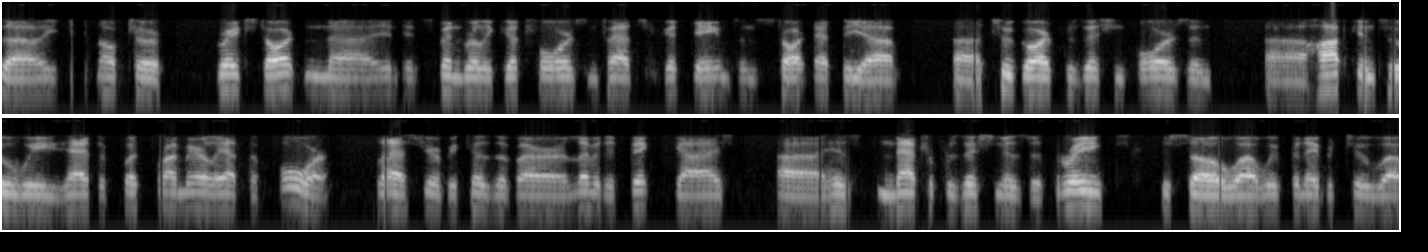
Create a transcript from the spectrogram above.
uh, getting off to a great start, and uh, it, it's been really good for us. And had some good games and starting at the uh, uh, two guard position for us and uh, Hopkins, who we had to put primarily at the four last year because of our limited big guys. Uh, his natural position is the three, so uh, we've been able to uh,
